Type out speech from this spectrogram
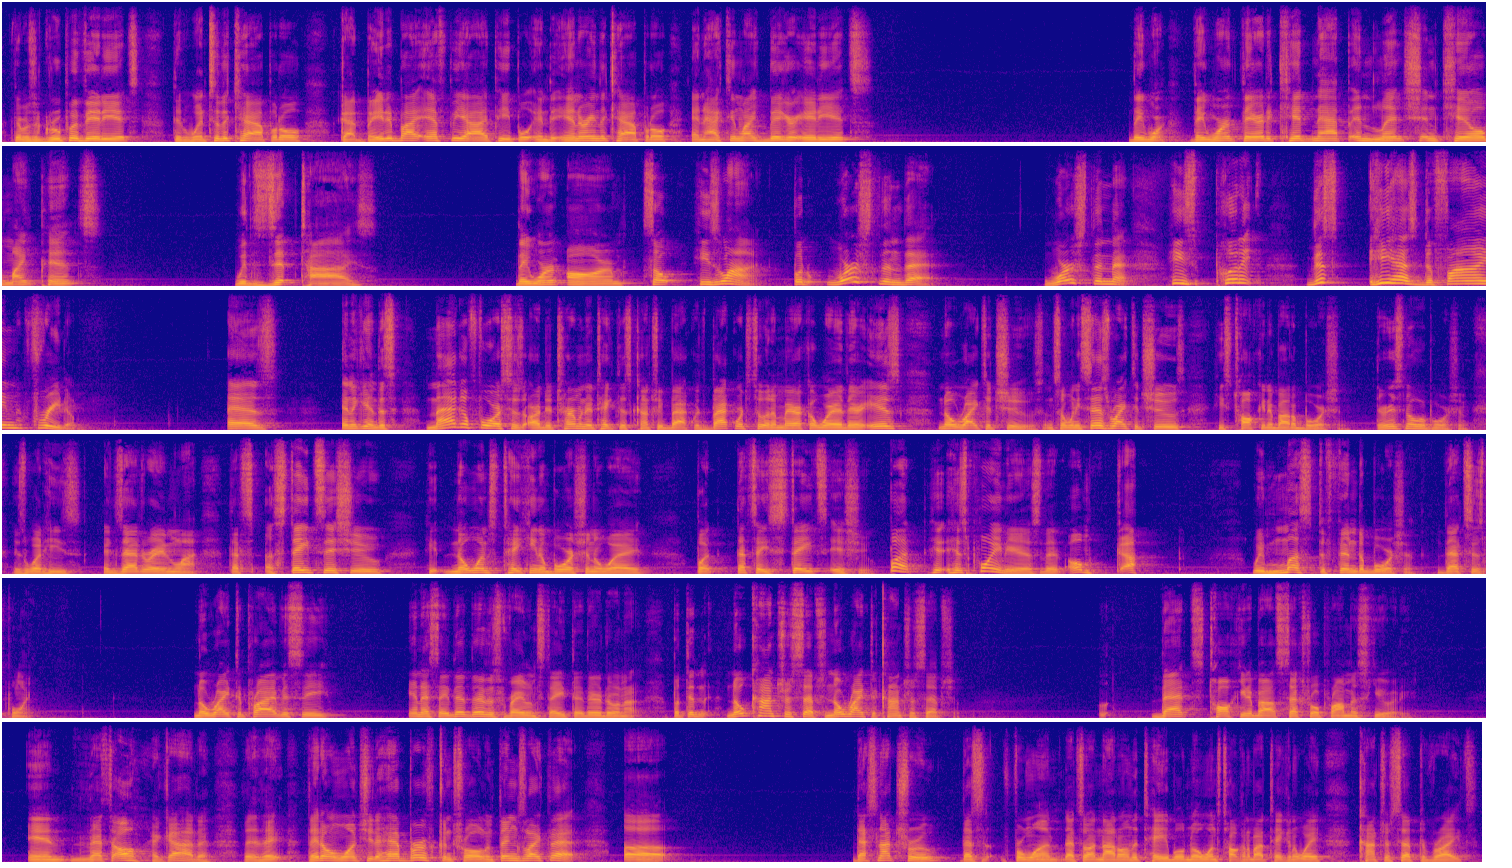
There was a group of idiots that went to the Capitol, got baited by FBI people into entering the Capitol and acting like bigger idiots. They weren't, they weren't there to kidnap and lynch and kill Mike Pence with zip ties. They weren't armed. So he's lying. But worse than that, worse than that, he's putting this, he has defined freedom as, and again, this MAGA forces are determined to take this country backwards, backwards to an America where there is no right to choose. And so when he says right to choose, he's talking about abortion. There is no abortion, is what he's exaggerating in line. That's a state's issue. He, no one's taking abortion away, but that's a state's issue. But his point is that, oh my God, we must defend abortion. That's his point. No right to privacy, NSA, they're, they're the surveillance state, they're, they're doing that. But then no contraception, no right to contraception. That's talking about sexual promiscuity. And that's, oh my God, they, they, they don't want you to have birth control and things like that. Uh, that's not true. That's, for one, that's not on the table. No one's talking about taking away contraceptive rights.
